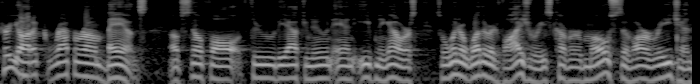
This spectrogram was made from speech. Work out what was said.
periodic wraparound bands of snowfall through the afternoon and evening hours. So winter weather advisories cover most of our region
